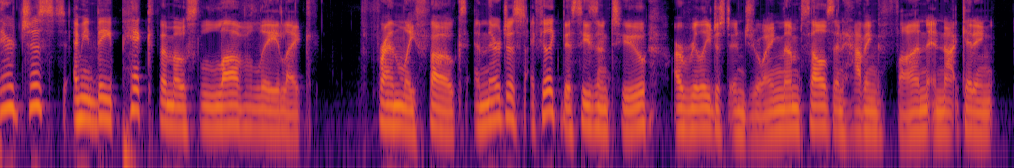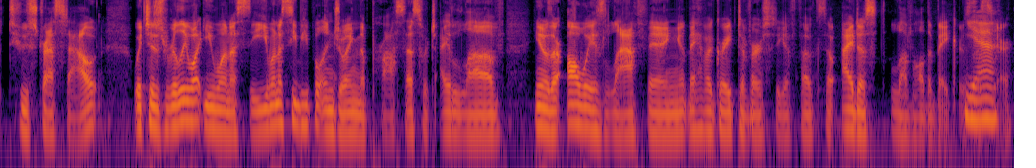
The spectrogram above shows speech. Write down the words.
they're just, I mean, they pick the most lovely, like friendly folks, and they're just. I feel like this season too are really just enjoying themselves and having fun and not getting too stressed out, which is really what you want to see. You want to see people enjoying the process, which I love. You know, they're always laughing. They have a great diversity of folks, so I just love all the bakers Yeah, this year.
